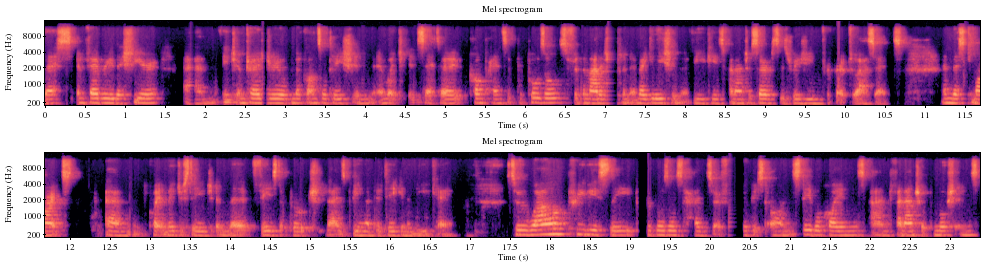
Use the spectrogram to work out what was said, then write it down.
this, in February this year, um, HM Treasury opened a consultation in which it set out comprehensive proposals for the management and regulation of the UK's financial services regime for crypto assets. And this marked um, quite a major stage in the phased approach that is being undertaken in the UK. So while previously proposals had sort of focused on stable coins and financial promotions,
